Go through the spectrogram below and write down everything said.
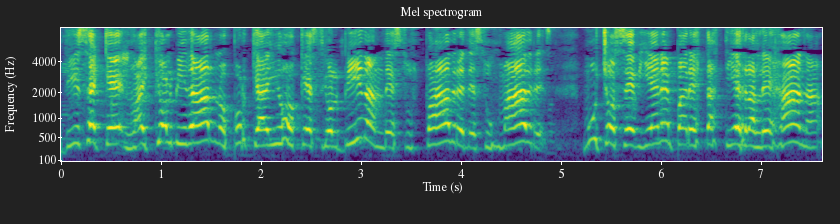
Dice que no hay que olvidarnos porque hay hijos que se olvidan de sus padres, de sus madres. Muchos se vienen para estas tierras lejanas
